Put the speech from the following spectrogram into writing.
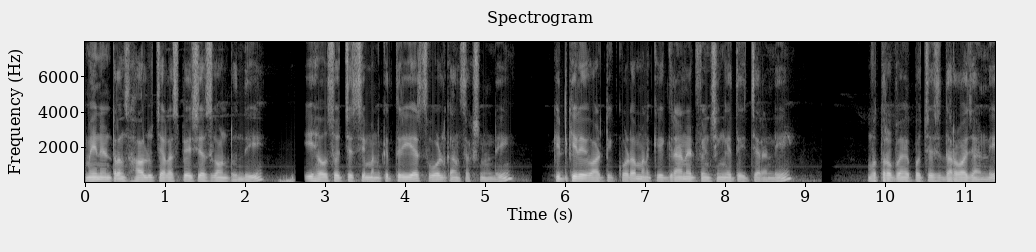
మెయిన్ ఎంట్రన్స్ హాలు చాలా స్పేషియస్గా ఉంటుంది. ఈ హౌస్ వచ్చేసి మనకి త్రీ ఇయర్స్ ఓల్డ్ కన్స్ట్రక్షన్ అండి. కిటికీలు వాటికి కూడా మనకి గ్రానైట్ ఫినిషింగ్ అయితే ఇచ్చారండి. ఉత్తర వైపు వచ్చేసి దర్వాజా అండి.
